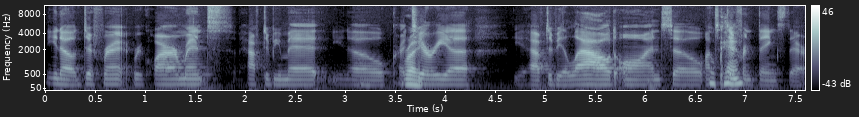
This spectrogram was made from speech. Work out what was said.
you know, different requirements have to be met, you know, criteria you have to be allowed on. So lots Okay. of different things there.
